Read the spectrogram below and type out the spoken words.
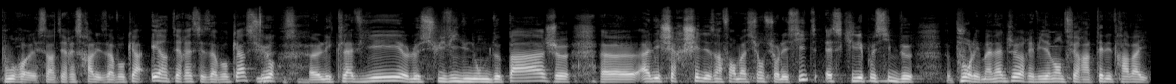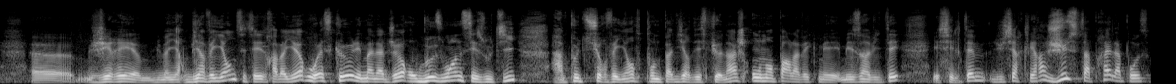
pour, euh, ça intéressera les avocats et intéresse les avocats, sur les claviers, le suivi du nombre de pages, euh, aller chercher des informations sur les sites. Est-ce qu'il est possible, de, pour les managers évidemment, de faire un télétravail euh, géré d'une manière bienveillante, ces télétravailleurs, ou est-ce que les managers ont besoin de ces outils un peu de surveillance, pour ne pas dire d'espionnage. On en parle avec mes, invités et c'est le thème du cercle juste après la pause.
